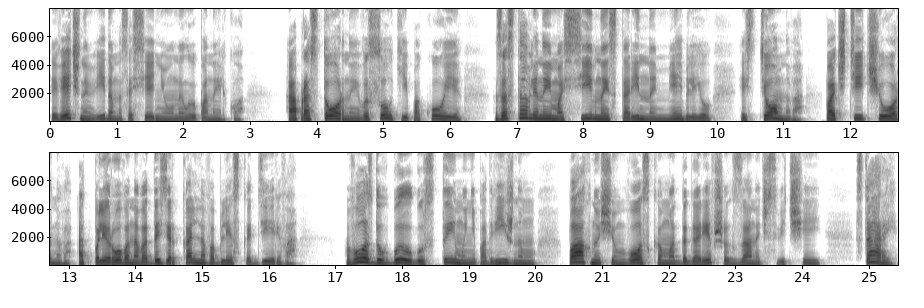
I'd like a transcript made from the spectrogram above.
и вечным видом на соседнюю унылую панельку. А просторные высокие покои, заставленные массивной старинной мебелью из темного, почти черного, отполированного до зеркального блеска дерева – Воздух был густым и неподвижным, пахнущим воском от догоревших за ночь свечей, старой,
